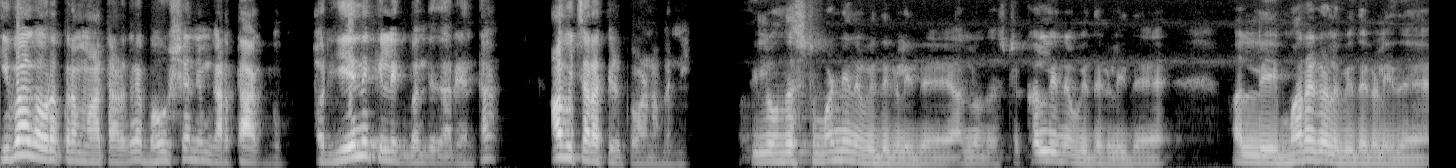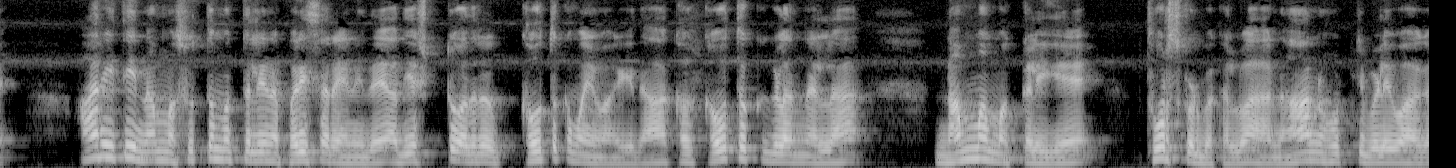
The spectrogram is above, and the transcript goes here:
ಇವಾಗ ಅವ್ರ ಹತ್ರ ಮಾತಾಡಿದ್ರೆ ಬಹುಶಃ ನಿಮ್ಗೆ ಅರ್ಥ ಆಗ್ಬೋದು. ಅವ್ರು ಏನಕ್ಕೆ ಇಲ್ಲಿಗೆ ಬಂದಿದ್ದಾರೆ ಅಂತ ಆ ವಿಚಾರ ತಿಳ್ಕೊಳ್ಳೋಣ ಬನ್ನಿ. ಇಲ್ಲಿ ಒಂದಷ್ಟು ಮಣ್ಣಿನ ವಿಧಗಳಿದೆ, ಅಲ್ಲೊಂದಷ್ಟು ಕಲ್ಲಿನ ವಿಧಗಳಿದೆ, ಅಲ್ಲಿ ಮರಗಳ ವಿಧಗಳಿದೆ. ಆ ರೀತಿ ನಮ್ಮ ಸುತ್ತಮುತ್ತಲಿನ ಪರಿಸರ ಏನಿದೆ ಅದೆಷ್ಟು ಅದರ ಕೌತುಕಮಯವಾಗಿದೆ, ಆ ಕೌತುಕಗಳನ್ನೆಲ್ಲ ನಮ್ಮ ಮಕ್ಕಳಿಗೆ ತೋರಿಸ್ಕೊಡ್ಬೇಕಲ್ವಾ? ನಾನು ಹುಟ್ಟಿ ಬೆಳೆಯುವಾಗ,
